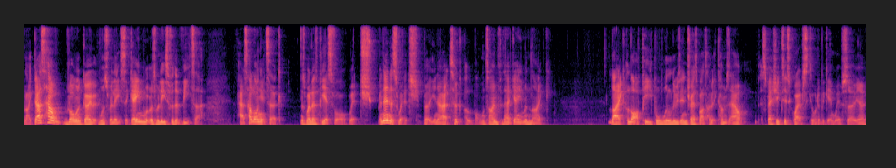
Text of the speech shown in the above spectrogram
Like, that's how long ago it was released. A game that was released for the Vita. That's how long it took as well as PS4, which and then the Switch. But you know, it took a long time for that game, and like, like a lot of people will lose interest by the time it comes out, especially because it's quite obscure to begin with. So you know,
